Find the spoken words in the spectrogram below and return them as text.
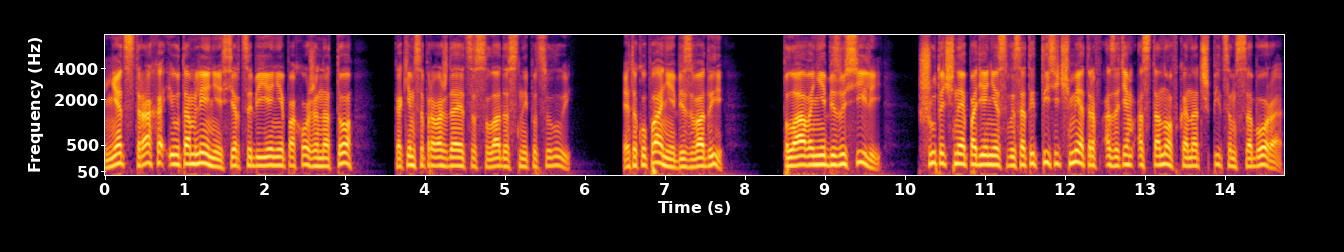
Нет страха и утомления, сердцебиение похоже на то, каким сопровождается сладостный поцелуй. Это купание без воды, плавание без усилий, шуточное падение с высоты тысяч метров, а затем остановка над шпицем собора,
